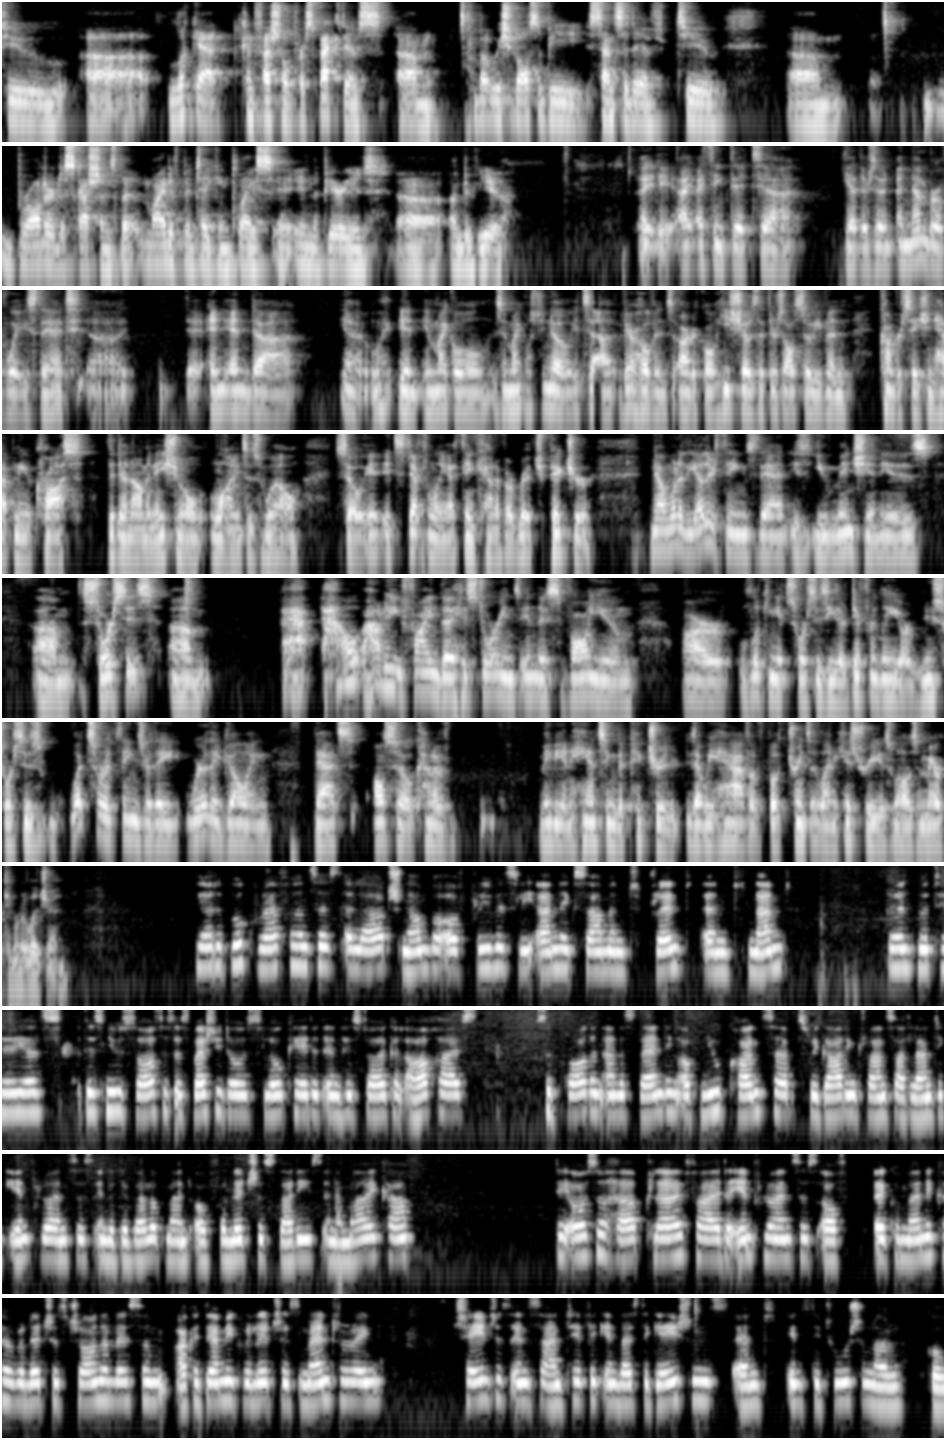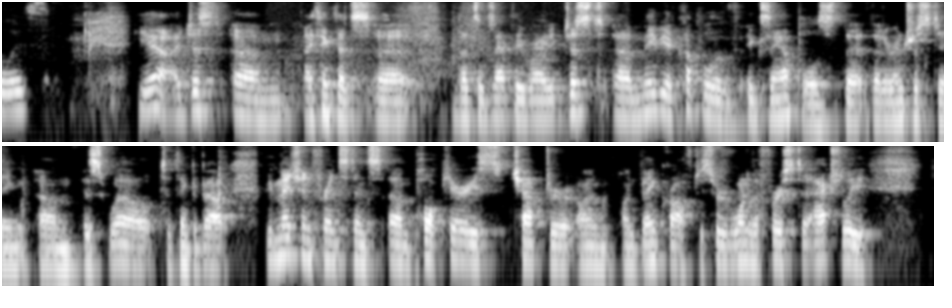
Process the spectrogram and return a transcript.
to uh, look at confessional perspectives, um, but we should also be sensitive to um, broader discussions that might have been taking place in, in the period uh, under view. I, I think that uh, yeah, there's a, a, number of ways that uh, and and uh, yeah, in, in Michael is it Michael? No, it's uh, Verhoeven's article. He shows that there's also even conversation happening across the denominational lines as well. So it, it's definitely, I think, kind of a rich picture. Now, one of the other things that is you mention is um, sources. Um, how how do you find the historians in this volume are looking at sources either differently or new sources? What sort of things are they? Where are they going? That's also kind of maybe enhancing the picture that we have of both transatlantic history as well as American religion. Yeah, the book references a large number of previously unexamined print and non print materials. These new sources, especially those located in historical archives, support an understanding of new concepts regarding transatlantic influences in the development of religious studies in America. They also help clarify the influences of ecumenical religious journalism, academic religious mentoring, changes in scientific investigations, and institutional goals. Yeah, I just um, I think that's uh, that's exactly right. Just uh, maybe a couple of examples that, that are interesting um, as well to think about. We mentioned, for instance, um, Paul Carey's chapter on on Bancroft is sort of one of the first to actually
